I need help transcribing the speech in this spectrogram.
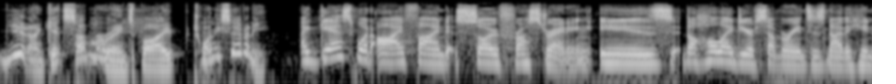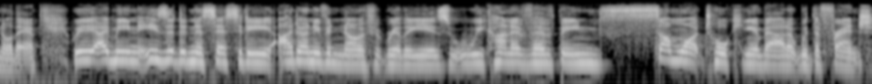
you don't get submarines by 2070. I guess what I find so frustrating is the whole idea of submarines is neither here nor there. We, I mean, is it a necessity? I don't even know if it really is. We kind of have been somewhat talking about it with the French.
